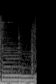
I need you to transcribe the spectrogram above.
Bye.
